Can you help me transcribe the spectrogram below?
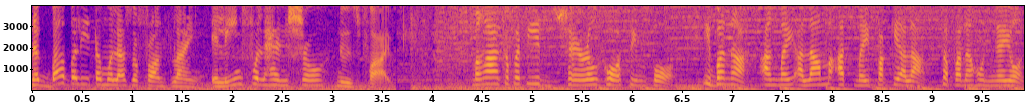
Nagbabalita mula sa frontline, Elaine Fulgencio, News 5. Mga kapatid, Cheryl Cosim po. Iba na ang may alam at may pakialam sa panahon ngayon.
